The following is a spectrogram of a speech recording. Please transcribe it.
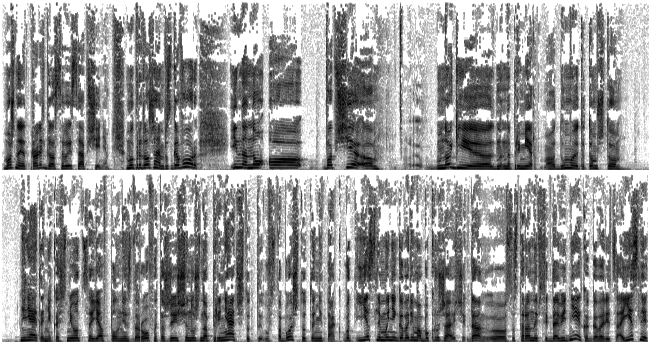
Можно и отправлять голосовые сообщения. Мы продолжаем разговор. Инна, но а, вообще... А, многие, например, думают о том, что меня это не коснется, я вполне здоров. Это же еще нужно принять, что ты, с тобой что-то не так. Вот если мы не говорим об окружающих, да, э, со стороны всегда виднее, как говорится, а если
